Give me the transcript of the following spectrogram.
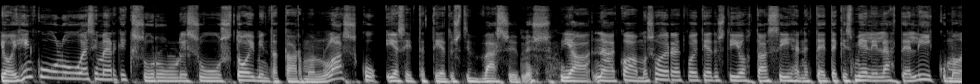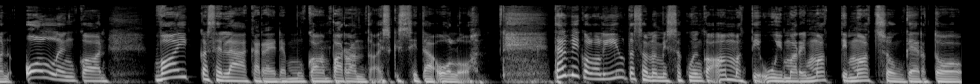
joihin kuuluu esimerkiksi surullisuus, toimintatarmon lasku ja sitten tietysti väsymys. Ja nämä kaamosoireet voi tietysti johtaa siihen, että ei tekisi mieli lähteä liikkumaan ollenkaan, vaikka se lääkäreiden mukaan parantaisikin sitä oloa. Tällä viikolla oli Iltasanomissa, kuinka ammattiuimari Matti Matson kertoo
